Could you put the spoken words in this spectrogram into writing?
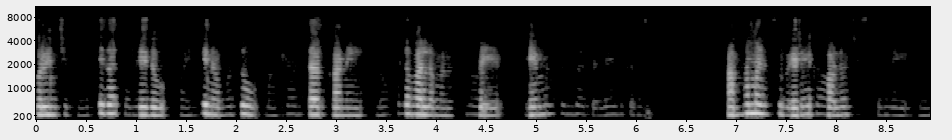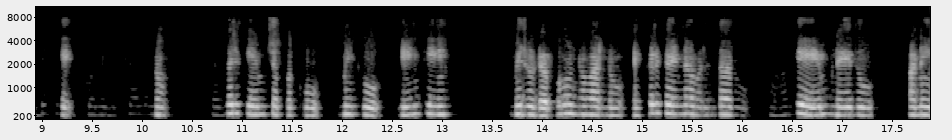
గురించి పూర్తిగా తెలియదు పైకి నవ్వుతూ మాట్లాడతారు కానీ లోపల వాళ్ళ మనసులో ఏ ఏముంటుందో తెలియదు కదా! అమ్మ మనసు వేరేగా ఆలోచిస్తుంది. ఎవరికి ఏం చెప్పకు. మీకు ఏంటి? మీరు డబ్బు ఉన్నవాళ్ళు. ఎక్కడికైనా వెళ్తారు. మాకే ఏం లేదు అని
